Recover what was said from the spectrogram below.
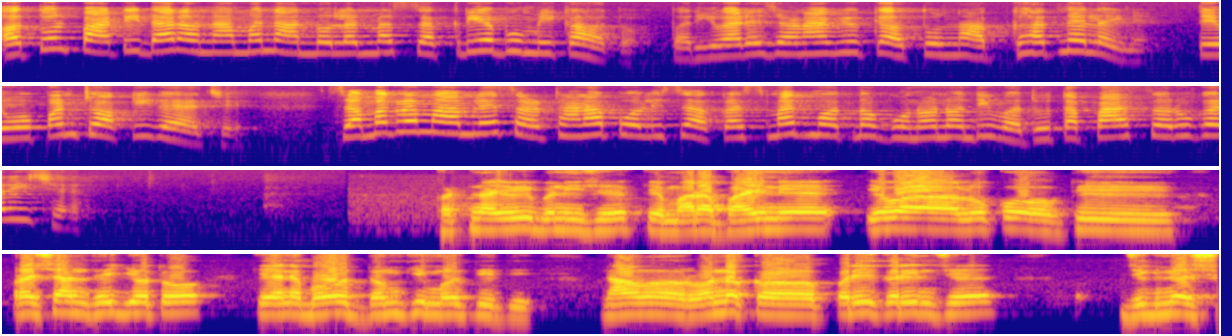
અતુલ પાટીદાર અનામત આંદોલનમાં સક્રિય ભૂમિકા હતો. પરિવારે જણાવ્યું કે અતુલના આપઘાતને લઈને તેઓ પણ ચોંકી ગયા છે. સમગ્ર મામલે સરથાણા પોલીસે અકસ્માત મોતનો ગુનો નોંધી વધુ તપાસ શરૂ કરી છે. ઘટના એવી બની છે કે મારા ભાઈને એવા લોકોથી પરેશાન થઈ ગયો હતો કે એને બહુ ધમકી મળતી હતી. નામ રોનક પરી કરીને છે જિજ્ઞેશ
